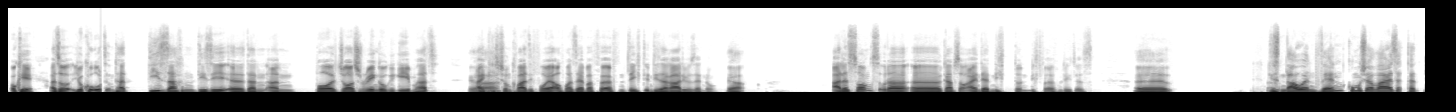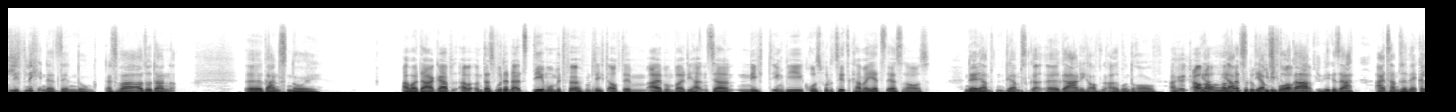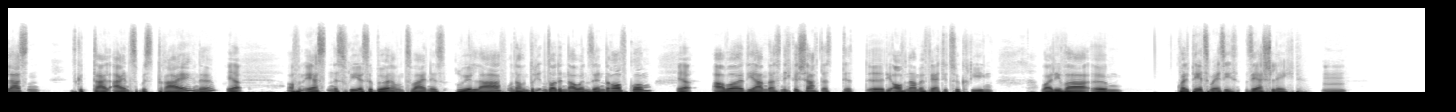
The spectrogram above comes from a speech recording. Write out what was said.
okay, also Yoko Ono und hat die Sachen, die sie äh, dann an Paul, George und Ringo gegeben hat, ja, eigentlich schon quasi vorher auch mal selber veröffentlicht in dieser Radiosendung. Ja. Alle Songs oder äh, gab es auch einen, der nicht, nicht veröffentlicht ist? äh, dieses Now and Then, komischerweise, das lief nicht in der Sendung. Das war also dann äh, ganz neu. Aber da gab es, und das wurde dann als Demo mit veröffentlicht auf dem Album, weil die hatten es ja nicht irgendwie groß produziert, es kam ja jetzt erst raus. Nee, die haben es äh, gar nicht auf dem Album drauf. Ach, auch, Die, auch die haben es vorgehabt, gehabt. wie gesagt, eins haben sie weggelassen. Es gibt Teil 1 bis 3, ne? Ja. Auf dem ersten ist Free as a Bird, auf dem zweiten ist Real Love und auf dem dritten sollte Now and Then draufkommen. Ja. Aber die haben das nicht geschafft, das, die, äh, die Aufnahme fertig zu kriegen, weil die war ähm, qualitätsmäßig sehr schlecht. Mhm.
